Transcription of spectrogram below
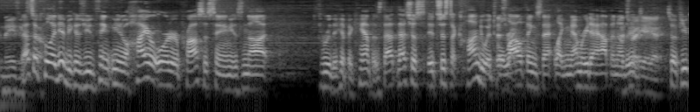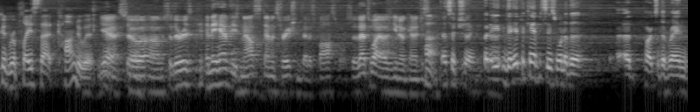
amazing. That's a cool idea because you'd think, you know, higher order processing is not through the hippocampus. That that's just it's just a conduit to That's allow right. things that like memory to happen. That's right, things. yeah, yeah. So if you could replace that conduit, Yeah, so um, so there is, and they have these mouse demonstrations that it's possible. So that's why I was, you know, kind of just That's interesting. But it, the hippocampus is one of the uh, parts of the brain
